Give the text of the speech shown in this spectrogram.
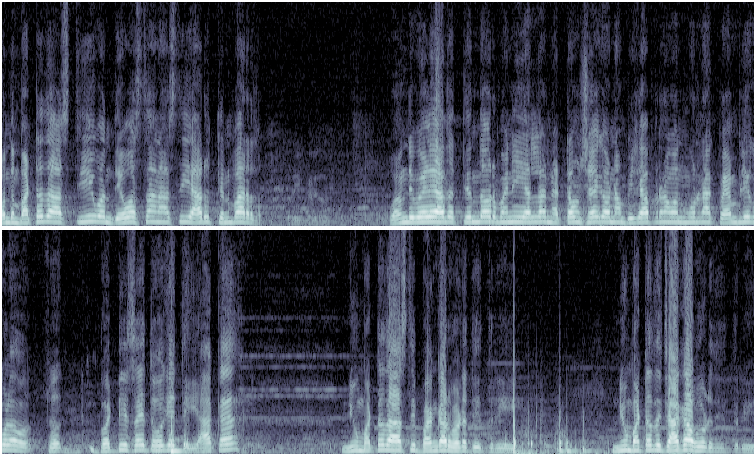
ಒಂದು ಮಠದ ಆಸ್ತಿ, ಒಂದು ದೇವಸ್ಥಾನ ಆಸ್ತಿ ಯಾರೂ ತಿನ್ನಬಾರ್ದು ಒಂದು ವೇಳೆ ಅದು ತಿಂದವ್ರ ಮನೆ ಎಲ್ಲ ನಟ್ಟಂಶ ಆಗ್ಯಾವ ನಮ್ಮ ಬಿಜಾಪುರ ಒಂದು ಮೂರು ನಾಲ್ಕು ಫ್ಯಾಮ್ಲಿಗಳು ಬಡ್ಡಿ ಸಹಿತ ಹೋಗೈತಿ. ಯಾಕೆ? ನೀವು ಮಠದ ಆಸ್ತಿ ಬಂಗಾರ ಹೊಡೆದಿದ್ರಿ. ನೀವು ಮಠದ ಜಾಗ ಹೊಡೆದಿದ್ರಿ.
